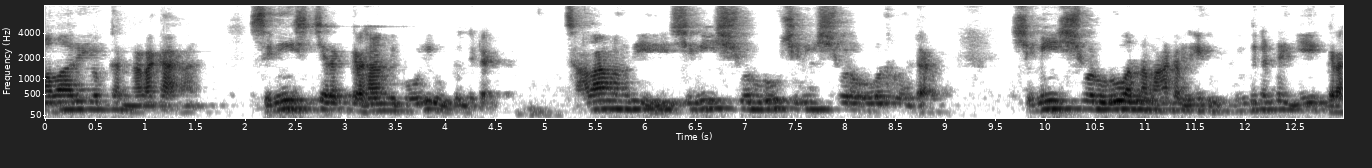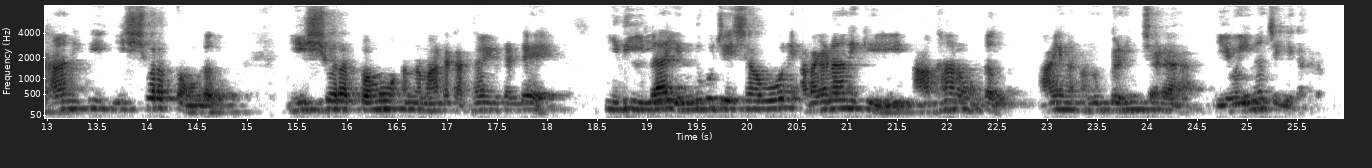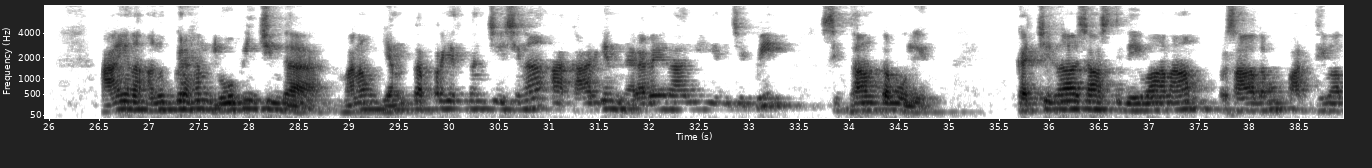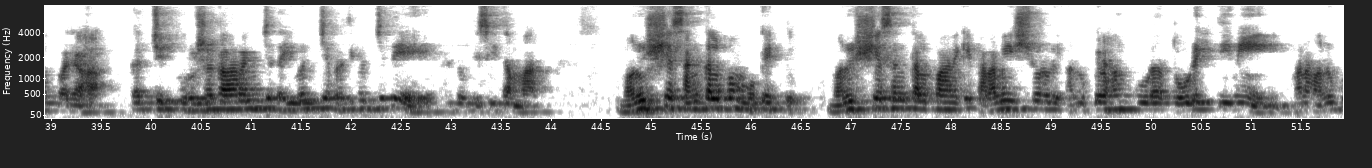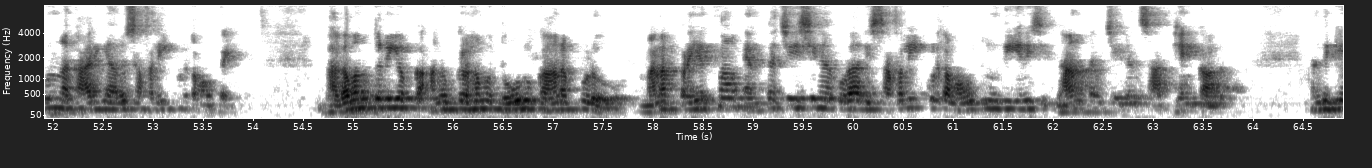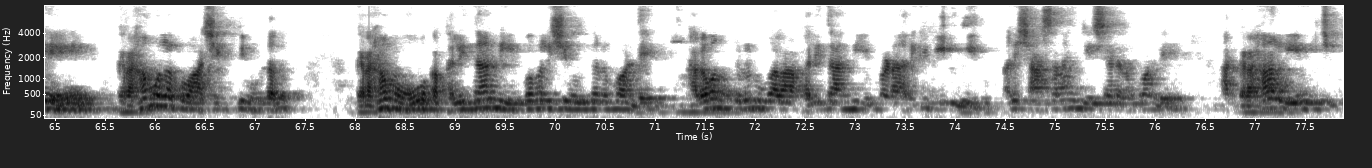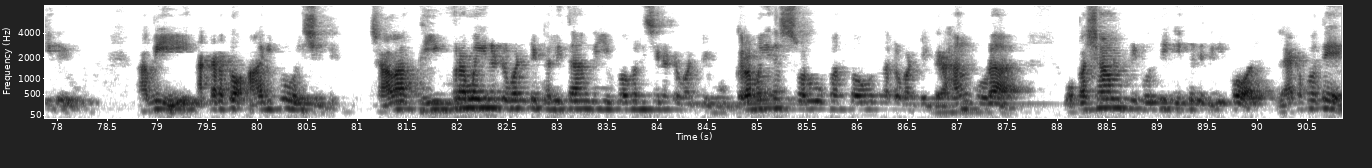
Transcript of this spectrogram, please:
అమ్మవారి యొక్క నడక శనీశ్వర గ్రహాన్ని పోలి ఉంటుందిట. చాలా మంది శనీశ్వరుడు శనీశ్వరుడు అంటూ ఉంటారు. శనీశ్వరుడు అన్న మాట లేదు. ఎందుకంటే ఏ గ్రహానికి ఈశ్వరత్వం ఉండదు. ఈశ్వరత్వము అన్న మాటకు అర్థం ఏమిటంటే ఇది ఇలా ఎందుకు చేశావు అని అడగడానికి ఆధారం ఉండదు. ఆయన అనుగ్రహించడా ఏమైనా చెయ్యగలడు. ఆయన అనుగ్రహం లోపించిందా? మనం ఎంత ప్రయత్నం చేసినా ఆ కార్యం నెరవేరాలి అని చెప్పి సిద్ధాంతము లేదు. ఖచ్చితా శాస్త్రి దేవానాం ప్రసాదం పార్థివాత్మజ కచ్చిత్ పురుషకారంచ దైవంచ ప్రతిపంచతే అంటుంది సీతమ్మ. మనుష్య సంకల్పం ఒకెత్తు. మనుష్య సంకల్పానికి పరమేశ్వరుడి అనుగ్రహం కూడా తోడైతేనే మనం అనుకున్న కార్యాలు సఫలీకృతమవుతాయి. భగవంతుని యొక్క అనుగ్రహము తోడు కానప్పుడు మన ప్రయత్నం ఎంత చేసినా కూడా అది సఫలీకృతం అవుతుంది అని సిద్ధాంతం చేయడం సాధ్యం కాదు. అందుకే గ్రహములకు ఆ శక్తి ఉండదు. గ్రహము ఒక ఫలితాన్ని ఇవ్వవలసి ఉందనుకోండి భగవంతుడు నువ్వు అలా ఫలితాన్ని ఇవ్వడానికి వీలు లేదు అని శాసనం చేశాడు అనుకోండి ఆ గ్రహాలు ఏమి చెయ్యలేవు. అవి అక్కడతో ఆగిపోవలసింది. చాలా తీవ్రమైనటువంటి ఫలితాన్ని ఇవ్వవలసినటువంటి ఉగ్రమైన స్వరూపంతో ఉన్నటువంటి గ్రహం కూడా ఉపశాంతి పొంది కిందకి దిగిపోవాలి. లేకపోతే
